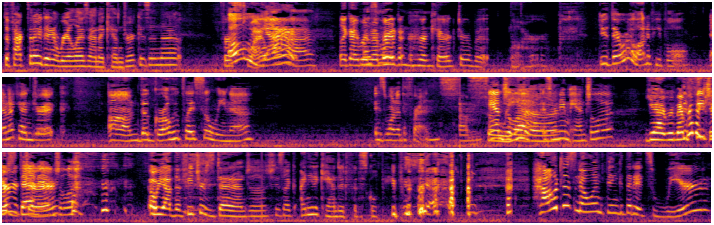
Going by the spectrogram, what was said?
The fact that I didn't realize Anna Kendrick is in that first Oh Twilight, yeah. like I what- remembered mhm. her character, but not her. Dude, there were a lot of people. Anna Kendrick, um, the girl who plays Selena is one of the friends. Um, Angela. Is her name Angela? Yeah, I remember the, the feature's character. dead Angela. Oh yeah, the feature's dead, Angela. She's like, I need a candid for the school paper. yeah. How does no one think that it's weird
